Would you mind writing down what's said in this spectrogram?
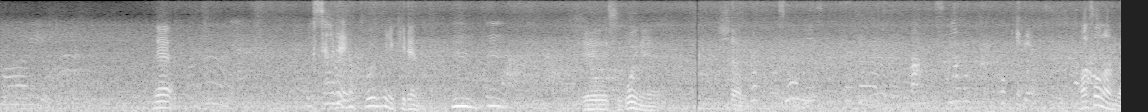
かわいい。ねおしゃれ。こういう風に着れんの？うん。うん。えー、すごいねおしゃれそうにあ、スマホ置きで。あそうなんだ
